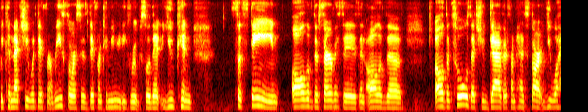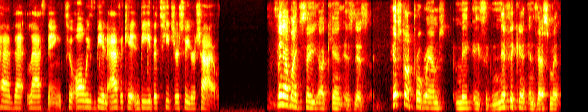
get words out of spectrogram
We connect you with different resources, different community groups so that you can sustain all of the services and all of the all the tools that you gather from Head Start, you will have that lasting to always be an advocate and be the teacher to your child. The thing I might say, uh, Ken, is this Head Start programs make a significant investment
